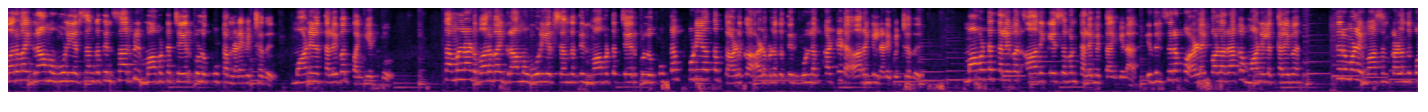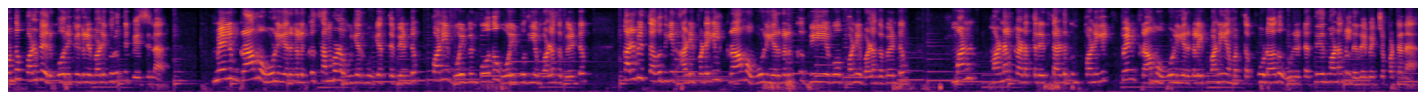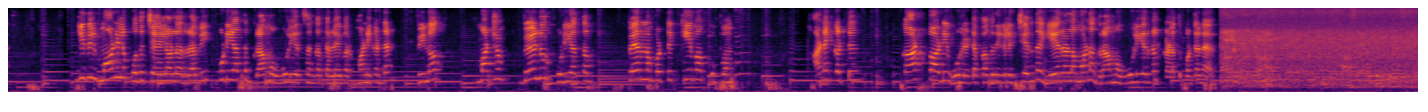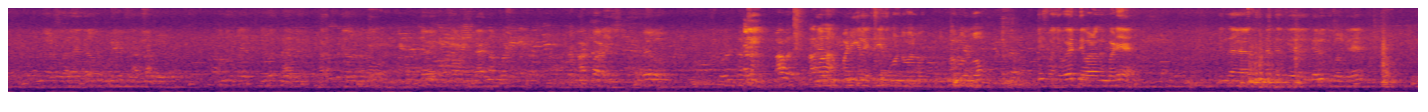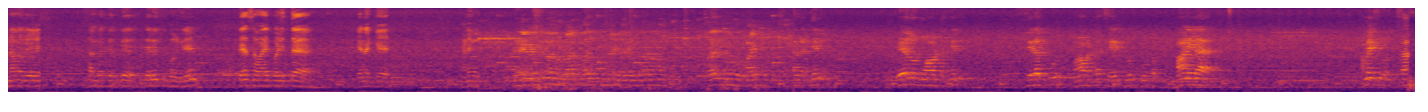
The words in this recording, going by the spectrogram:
வருவாய் கிராம ஊழியர் சங்கத்தின் சார்பில் மாவட்ட செயற்குழு கூட்டம் நடைபெற்றது. மாநில தலைவர் பங்கேற்பு. தமிழ்நாடு வருவாய் கிராம ஊழியர் சங்கத்தின் மாவட்ட செயற்குழு கூட்டம் குடியாத்தம் தாலுகா அலுவலகத்தில் உள்ள கட்டிட அரங்கில் நடைபெற்றது. மாவட்ட தலைவர் ஆதிகேசவன் தலைமை தாங்கினார். இதில் சிறப்பு அழைப்பாளராக மாநில தலைவர் திருமலை வாசன் கலந்து கொண்டு பல்வேறு கோரிக்கைகளை வலியுறுத்தி பேசினார். மேலும் கிராம ஊழியர்களுக்கு சம்பள உயர்வு உயர்த்த வேண்டும். பணி ஓய்வின் போது ஓய்வூதியம் வழங்க வேண்டும். கல்வி தகுதியின் அடிப்படையில் கிராம ஊழியர்களுக்கு விஏஓ பணி வழங்க வேண்டும். மண் மணல் கடத்தலை தடுக்கும் பணியில் பெண் கிராம ஊழியர்களை பணியமர்த்த கூடாது உள்ளிட்ட தீர்மானங்கள் நிறைவேற்றப்பட்டன. இதில் மாநில பொதுச் செயலாளர் ரவி குடியாத்தம் கிராம ஊழியர் சங்க தலைவர் மணிகண்டன் வினோத் மற்றும் வேலூர் குடியாத்தம் பேர்ணம்பட்டு கீவாக்குப்பம் அணைக்கட்டு காட்பாடி உள்ளிட்ட பகுதிகளைச் சேர்ந்த ஏராளமான கிராம ஊழியர்கள் கலந்து கொண்டனர். பணிகளை செய்து கொண்டு வருவோம். கொஞ்சம் உயர்த்தி வழங்கும்படி இந்த கூட்டத்திற்கு தெரிவித்துக் கொள்கிறேன். நமது சங்கத்திற்கு தெரிவித்துக் கொள்கிறேன். பேச வாய்ப்பளித்த எனக்கு அனைவரும் வேலூர் மாவட்டத்தில் சிறப்பு மாவட்ட செயற்குழு கூட்டம். மாநில அமைப்பு சார்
